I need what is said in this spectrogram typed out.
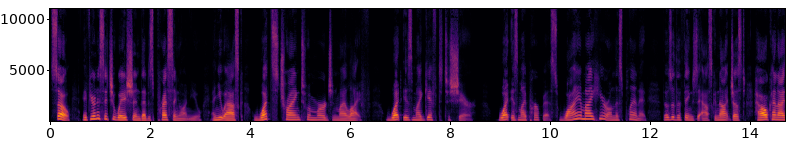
So, if you're in a situation that is pressing on you and you ask, What's trying to emerge in my life? What is my gift to share? What is my purpose? Why am I here on this planet? Those are the things to ask, and not just how can I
